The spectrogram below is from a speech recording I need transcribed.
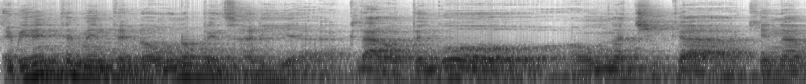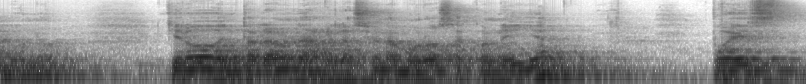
evidentemente, ¿no? Uno pensaría, claro, tengo a una chica a quien amo, ¿no? Quiero entablar una relación amorosa con ella, pues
